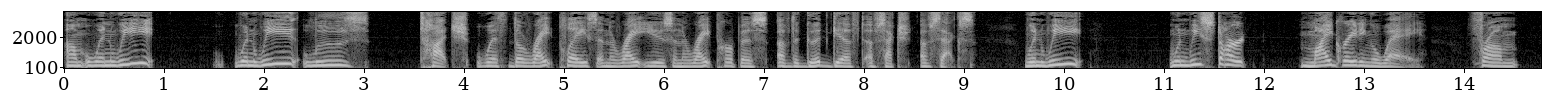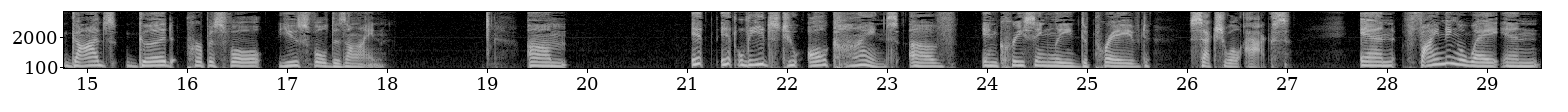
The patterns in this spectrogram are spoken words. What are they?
um, when we when we lose touch with the right place and the right use and the right purpose of the good gift of sex of sex when we when we start migrating away from God's good purposeful useful design um it it leads to all kinds of increasingly depraved sexual acts. And finding a way in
